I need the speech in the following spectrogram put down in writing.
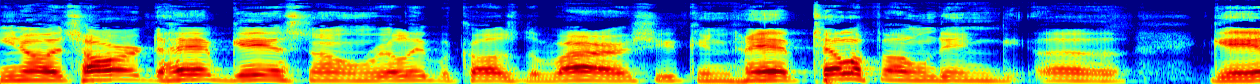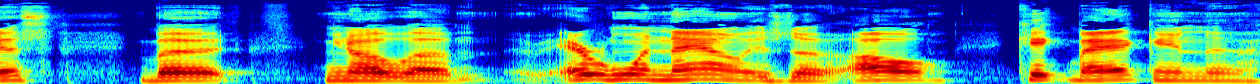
you know, it's hard to have guests on really because the virus. You can have telephoned in uh, guests, but, you know, um, everyone now is uh, all kicked back and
